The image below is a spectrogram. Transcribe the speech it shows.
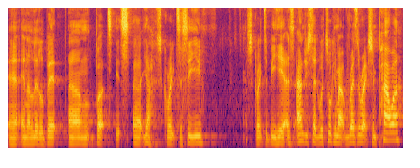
uh, in a little bit. Um, but it's, uh, yeah, it's great to see you. It's great to be here. As Andrew said, we're talking about resurrection power.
